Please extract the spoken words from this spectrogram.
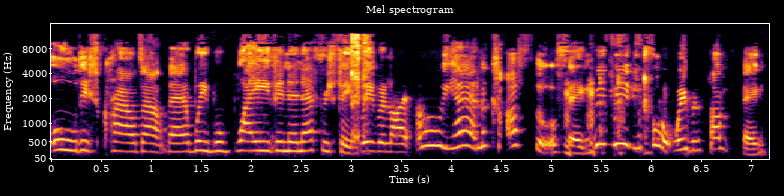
all this crowd out there. We were waving and everything. We were like, oh yeah, look at us sort of thing. We really thought we were something.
